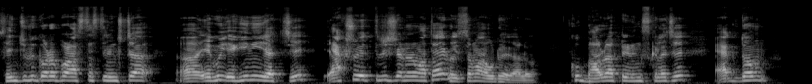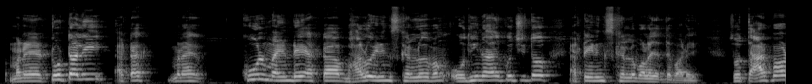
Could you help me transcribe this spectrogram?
সেঞ্চুরি করার পর আস্তে আস্তে ইনিংসটা এগুই এগিয়ে নিয়ে যাচ্ছে, একশো একত্রিশ রানের মাথায় রোহিত শর্মা আউট হয়ে গেল। খুব ভালো একটা ইনিংস খেলেছে। একদম মানে টোটালি একটা মানে কুল মাইন্ডে একটা ভালো ইনিংস খেললো এবং অধিনায়কোচিত একটা ইনিংস খেললো বলা যেতে পারে। সো তারপর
